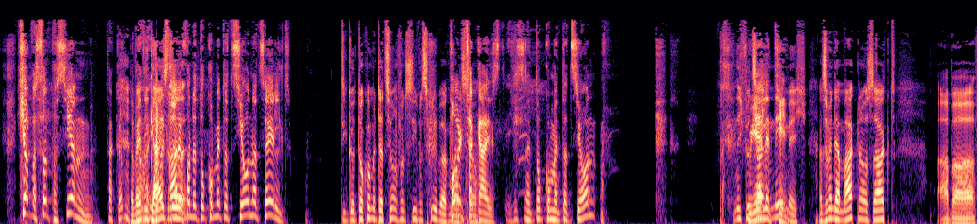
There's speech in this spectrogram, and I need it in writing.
ja, was soll passieren? Da, Wenn die Geister, gerade von der Dokumentation erzählt die Dokumentation von Steven Spielberg. Poltergeist. Ist eine Dokumentation. Ich würde sagen, nehme ich. Also wenn der Makler sagt, aber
